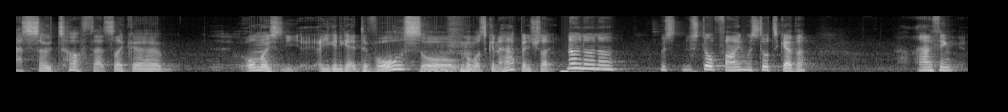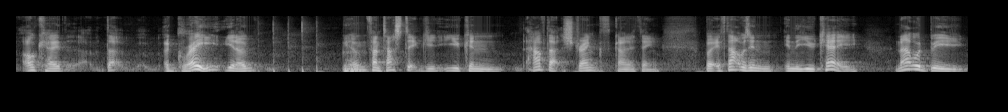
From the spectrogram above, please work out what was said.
that's so tough. That's like a almost. Are you going to get a divorce or, mm-hmm. or what's going to happen?" She's like, "No, no, no, we're, we're still fine. We're still together." And I think, okay, th- that a great, you know, you know, mm-hmm. fantastic. You, you can have that strength kind of thing. But if that was in in the UK, that would be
